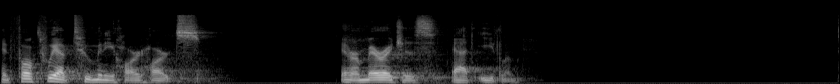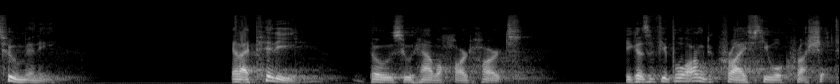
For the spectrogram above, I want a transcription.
And, folks, we have too many hard hearts in our marriages at Elam. Too many. And I pity those who have a hard heart because if you belong to Christ, He will crush it.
